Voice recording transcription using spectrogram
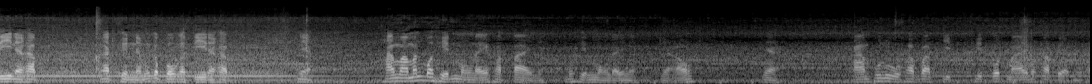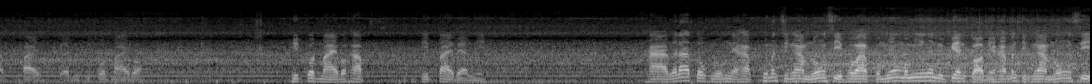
ตินะครับ งัดขึ้นเนี่ยมันก็ปกตินะครับ เนี่ยถามว่ามันบ่เห็นมองไหนครับป้ายเนี่ยบ่เห็นมองไหนเนี่ยเนี่ยเอาเนี่ยถามผู้รู้ครับว่าผิดผิดกฎหมายบ่ครับแบบนี้ครับป้ายแบบผิดกฎหมายบ่ผิดกฎหมายบ่ครับติดป้ายแบบนี้ถ้าเวลาตกหลุมเนี่ยครับคือมันสิงามลงสิเพราะว่าผมยังบ่มีเงินไปเปลี่ยนกรอบเนี่ยครับมันสิงามลงสิ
